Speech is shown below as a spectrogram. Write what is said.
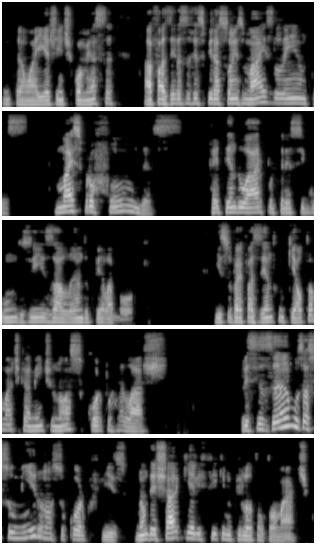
Então aí a gente começa a fazer essas respirações mais lentas, mais profundas, retendo o ar por três segundos e exalando pela boca. Isso vai fazendo com que automaticamente o nosso corpo relaxe. Precisamos assumir o nosso corpo físico, não deixar que ele fique no piloto automático.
